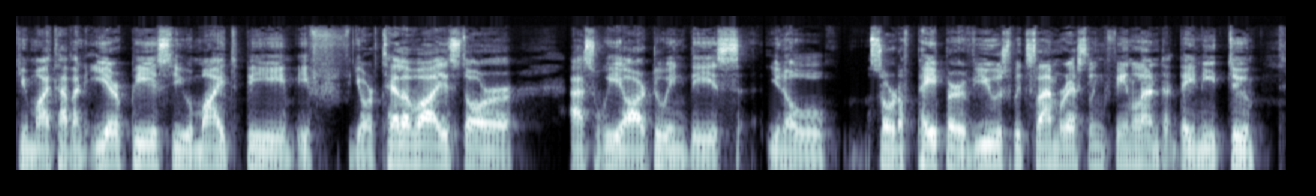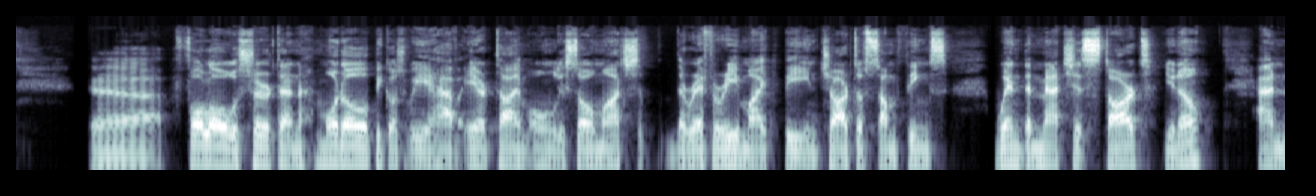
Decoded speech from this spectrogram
you might have an earpiece, you might be, if you're televised or as we are doing these, you know, sort of pay per views with Slam Wrestling Finland, they need to uh, follow certain model because we have airtime only so much. The referee might be in charge of some things when the matches start, you know, and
